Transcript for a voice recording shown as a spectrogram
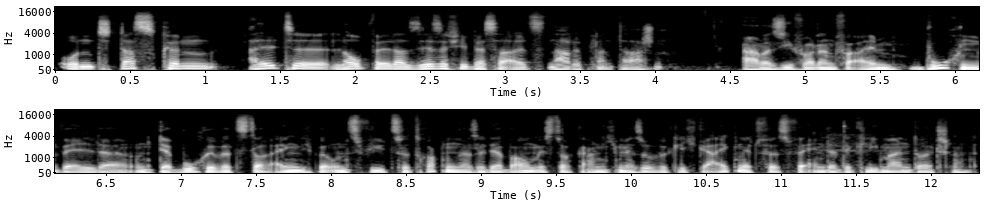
Und das können alte Laubwälder sehr, sehr viel besser als Nadelplantagen. Aber Sie fordern vor allem Buchenwälder. Und der Buche wird es doch eigentlich bei uns viel zu trocken. Also der Baum ist doch gar nicht mehr so wirklich geeignet fürs veränderte Klima in Deutschland.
